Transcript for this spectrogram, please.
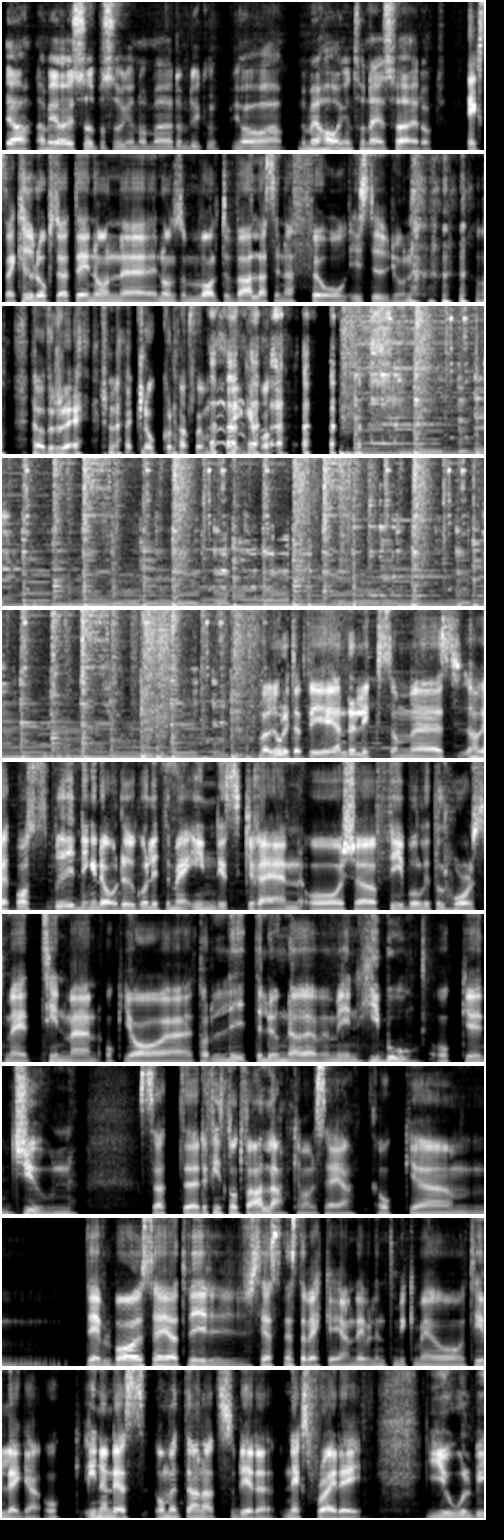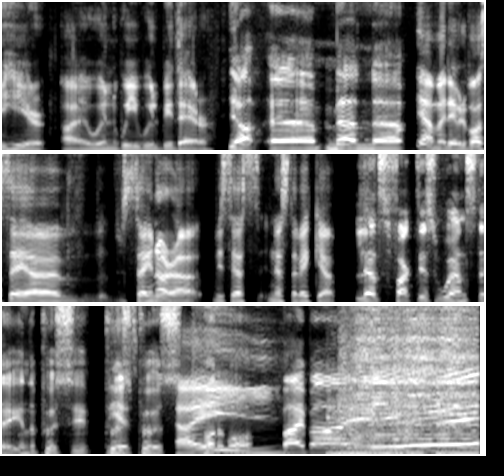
Ja, men jag är supersugen om eh, de dyker upp. Jag, men jag har ingen turné i Sverige dock. Extra kul också att det är någon, eh, någon som valt att valla sina får i studion. Hörde du det? De här klockorna som ligger borta. Vad roligt att vi ändå liksom eh, har rätt bra spridning ändå. Du går lite mer indisk gren och kör Feeble Little Horse med Tin Man och jag eh, tar det lite lugnare med min Hibu och eh, June. Så att eh, det finns något för alla kan man väl säga. Och ehm, det är väl bara att säga att vi ses nästa vecka igen. Det är väl inte mycket mer att tillägga. Och innan dess, om inte annat, så blir det next Friday. You will be here, I will, we will be there. Ja, eh, men eh, Ja, men det väl bara att säga sayonara. Vi ses nästa vecka. let's fuck this Wednesday in the pussy. Puss Yes. puss. Ha det bra. Bye bye!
